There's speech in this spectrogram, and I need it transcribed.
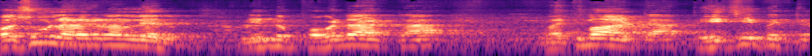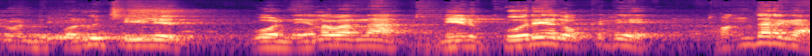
పశువులు అడగడం లేదు. నిన్ను పొగడాట బతిమాట పేచీ పెట్టినటువంటి పనులు చేయలేదు. ఓ నిలవన్న నేను కోరేది ఒక్కటే తొందరగా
